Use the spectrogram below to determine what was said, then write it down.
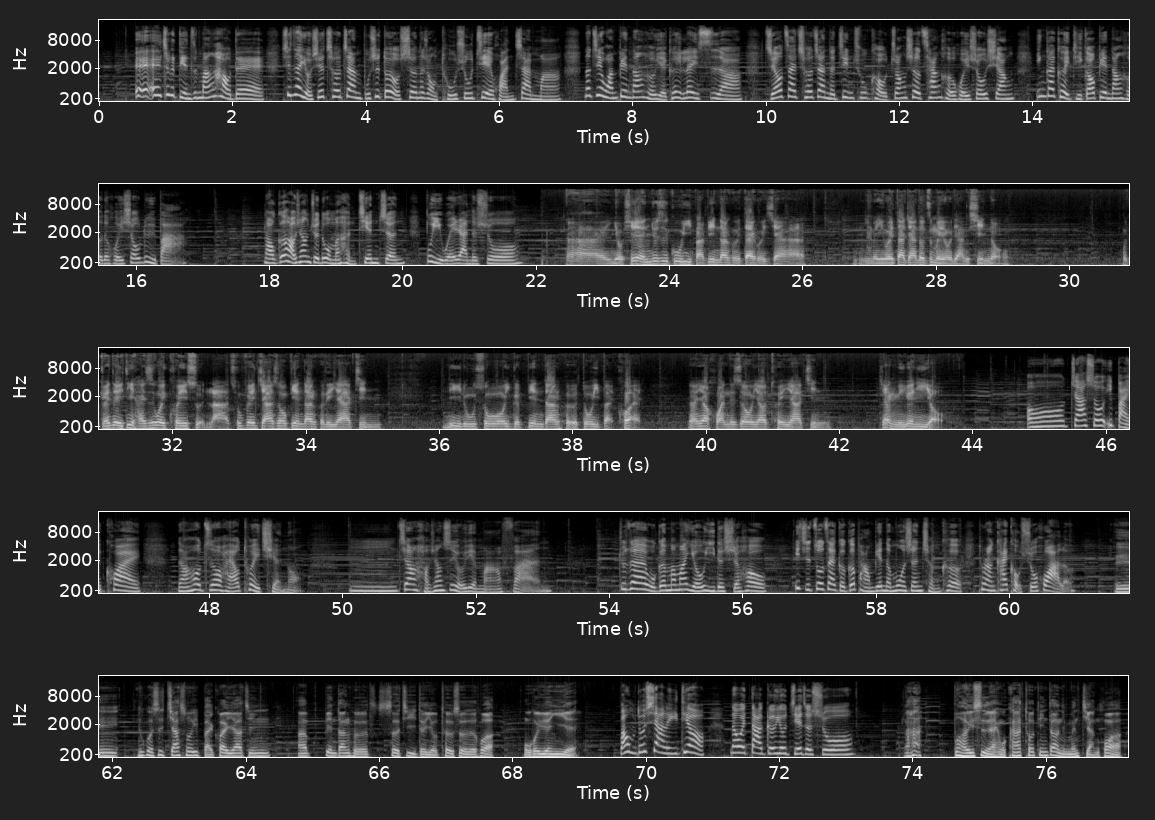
哎哎哎，这个点子蛮好的哎！现在有些车站不是都有设那种图书借还站吗？那借还便当盒也可以类似啊。只要在车站的进出口装设餐盒回收箱，应该可以提高便当盒的回收率吧？老哥好像觉得我们很天真，不以为然的说：“哎，有些人就是故意把便当盒带回家，你们以为大家都这么有良心哦？”我觉得一定还是会亏损啦，除非加收便当盒的押金，例如说一个便当盒多一百块，那要还的时候要退押金，这样你们愿意哦？哦，加收一百块，然后之后还要退钱哦。嗯，这样好像是有一点麻烦。就在我跟妈妈犹疑的时候。一直坐在哥哥旁边的陌生乘客突然开口说话了：“诶，如果是加收一百块押金，啊，便当盒设计的有特色的话，我会愿意耶。”把我们都吓了一跳。那位大哥又接着说：“啊，不好意思哎，我刚刚偷听到你们讲话，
